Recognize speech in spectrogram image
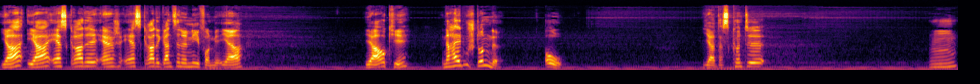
Ja, ja, er ist gerade, er, er ist gerade ganz in der Nähe von mir, ja. Ja, okay. In einer halben Stunde. Oh. Ja, das könnte, hm.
